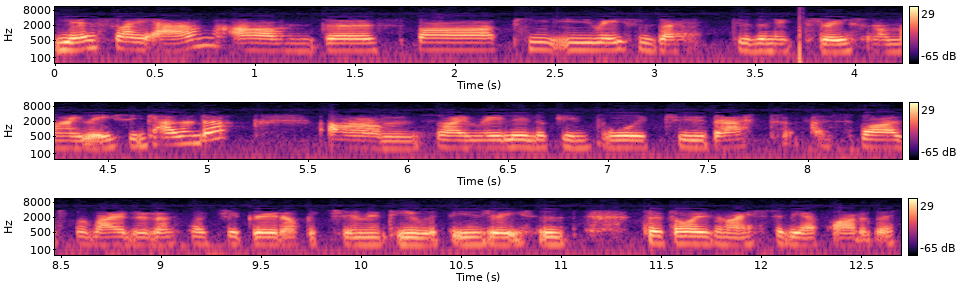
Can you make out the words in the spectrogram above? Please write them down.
Yes, I am. Um, the SPAR PE race is actually the next race on my racing calendar. Um, so I'm really looking forward to that. SPAR has provided us such a great opportunity with these races, so it's always nice to be a part of it.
